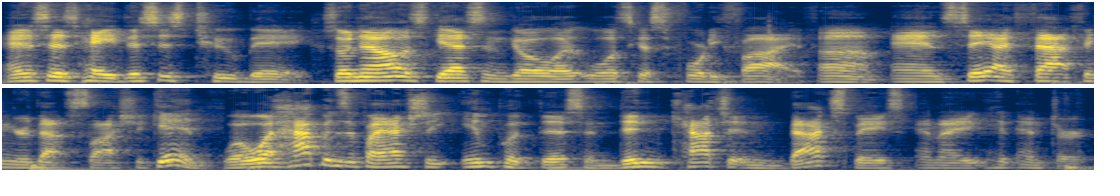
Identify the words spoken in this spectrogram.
and it says, hey, this is too big. So now let's guess and go, well, let's guess 45. Um, and say I fat fingered that slash again. Well, what happens if I actually input this and didn't catch it in backspace and I hit enter?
